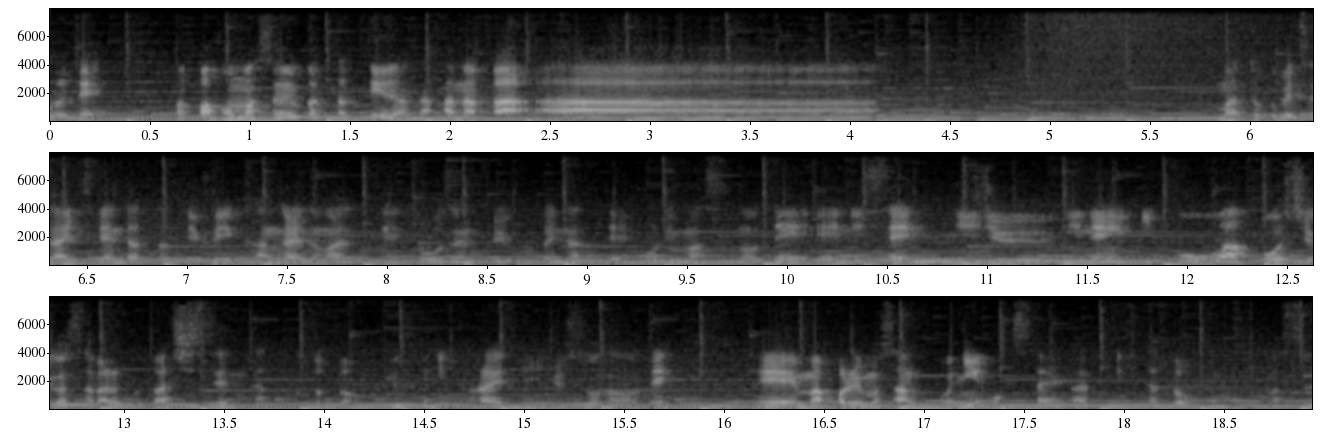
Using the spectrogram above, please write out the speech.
ころで、まあ、パフォーマンスが良かったっていうのはなかなか、まあ、特別な1年だったというふうに考えるのが、え当然ということになっておりますので、2022年以降は報酬が下がることは自然なことというふうに捉えているそうなので、えー、まあ、これも参考にお伝えができたと思います。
